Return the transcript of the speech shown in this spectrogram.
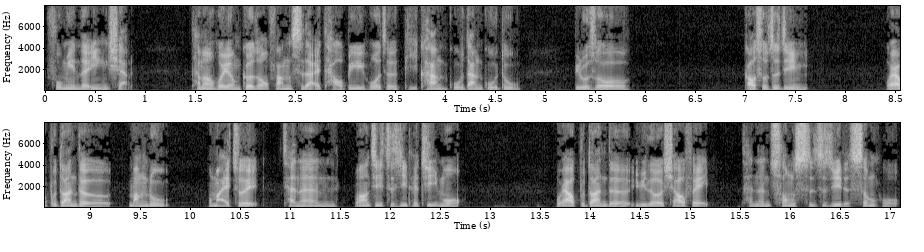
负面的影响，他们会用各种方式来逃避或者抵抗孤单孤独，比如说，告诉自己我要不断的忙碌或买醉，才能忘记自己的寂寞。我要不断的娱乐消费，才能充实自己的生活；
